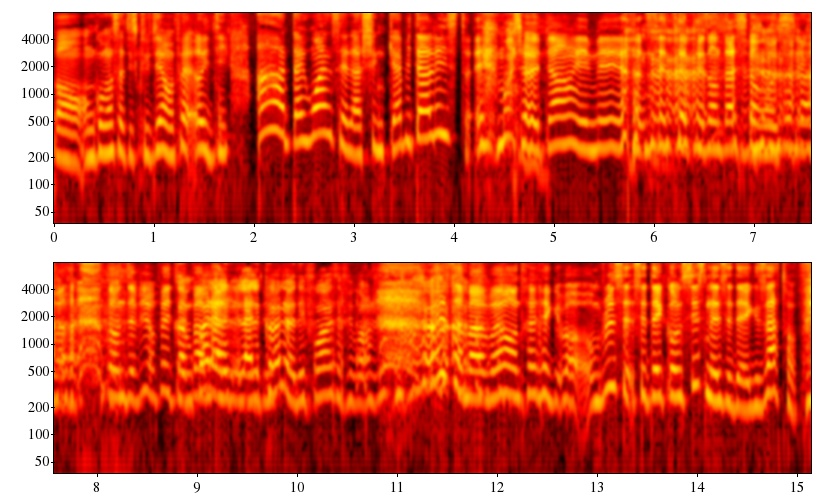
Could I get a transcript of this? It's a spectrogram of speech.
On commence à discuter. En fait, eux, ils disent Ah, Taïwan, c'est la Chine capitaliste. Et moi, j'avais bien aimé euh, cette présentation aussi. Voilà. Donc, au début, en fait, Comme quoi, l'alcool, des fois, ça fait voir juste. oui, ça m'a vraiment très. En plus, c'était concis, mais c'était exact, en fait.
